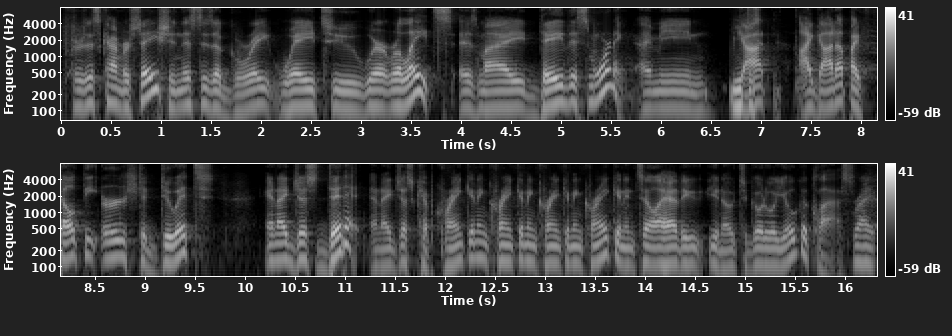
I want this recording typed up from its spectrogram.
for this conversation, this is a great way to where it relates as my day this morning. I mean, got I got up, I felt the urge to do it, and I just did it. And I just kept cranking and cranking and cranking and cranking until I had to, you know, to go to a yoga class. Right.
